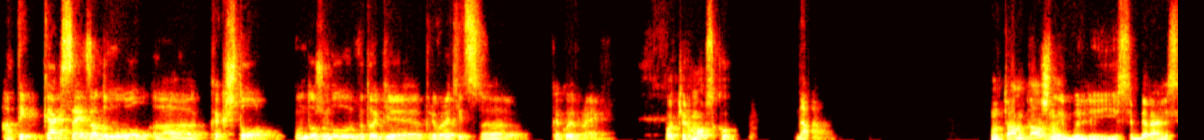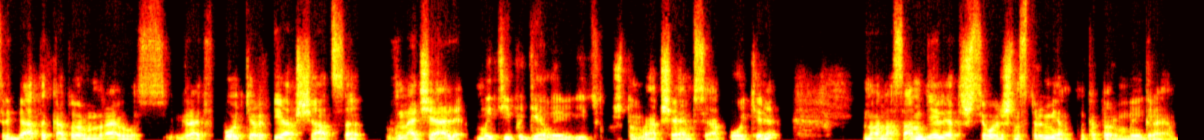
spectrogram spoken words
А ты как сайт задумывал? Э, как что? Он должен был в итоге превратиться в какой проект? Покер Москву? Да. Ну, там должны были и собирались ребята, которым нравилось играть в покер и общаться. Вначале мы типа делаем вид, что мы общаемся о покере, ну, а на самом деле это же всего лишь инструмент, на котором мы играем.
